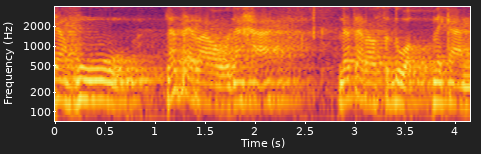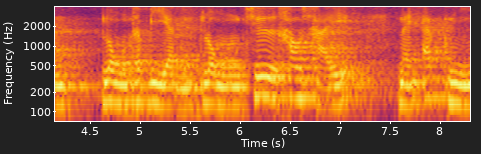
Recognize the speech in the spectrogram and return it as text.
Yahoo แล้วแต่เรานะคะ แล้วแต่เราสะดวกในการลงทะเบียนลงชื่อเข้าใช้ในแอปนี้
